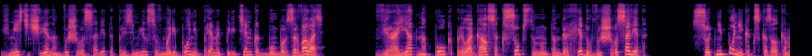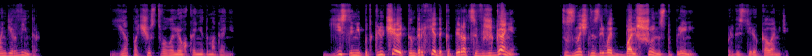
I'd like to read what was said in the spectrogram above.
вместе членом Высшего Совета приземлился в Марипоне прямо перед тем, как бомба взорвалась. Вероятно, полк прилагался к собственному Тандерхеду Высшего Совета. Сотни пони, как сказал командир Винтер. Я почувствовала легкое недомогание. Если не подключают Тандерхеда к операции выжигания, то значит назревает большое наступление, предостерег Каламити.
